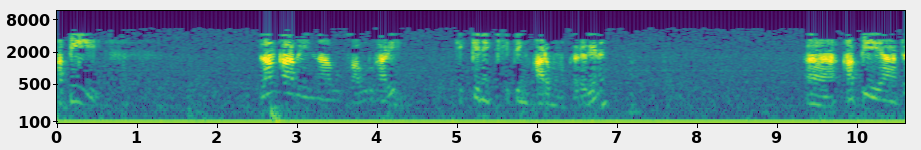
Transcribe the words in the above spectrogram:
අපි ලංකාවේ ඉන්නා වූ කවුරු හරි එක්කෙනෙක් හිතින් අරමුණු කරගෙන අපි යාට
